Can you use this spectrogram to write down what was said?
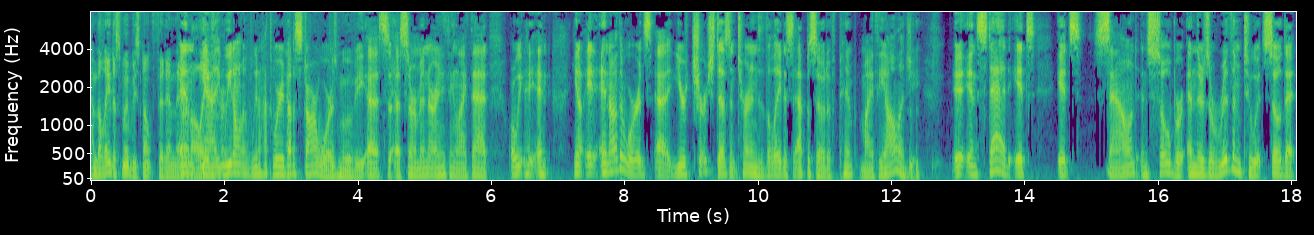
And the latest movies don't fit in there and at all yeah, either. we don't we don't have to worry about a Star Wars movie, uh, a sermon, or anything like that. Or we and you know, in, in other words, uh, your church doesn't turn into the latest episode of Pimp My Theology. I, instead, it's it's sound and sober, and there's a rhythm to it, so that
